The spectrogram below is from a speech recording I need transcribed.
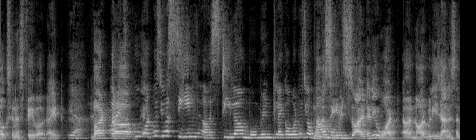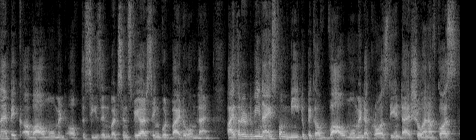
works in his favor right? Yeah. But uh, so who, what was your scene uh, stealer moment like, or what was your no, wow the scenes. moment? So I'll tell you what. Uh, normally, Janice and I pick a wow moment of the season, but since we are saying goodbye to Homeland, I thought it would be nice for me to pick a wow moment across the entire show. And of course,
